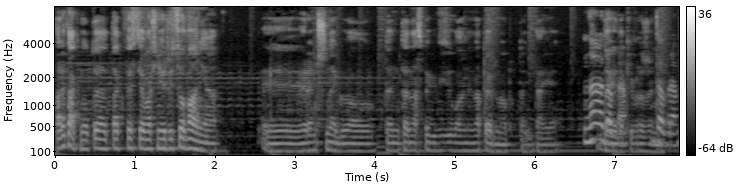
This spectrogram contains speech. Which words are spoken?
Ale tak, no to, ta kwestia właśnie rysowania ręcznego, ten, ten aspekt wizualny na pewno tutaj daje, no daje dobra, takie wrażenie. dobra.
